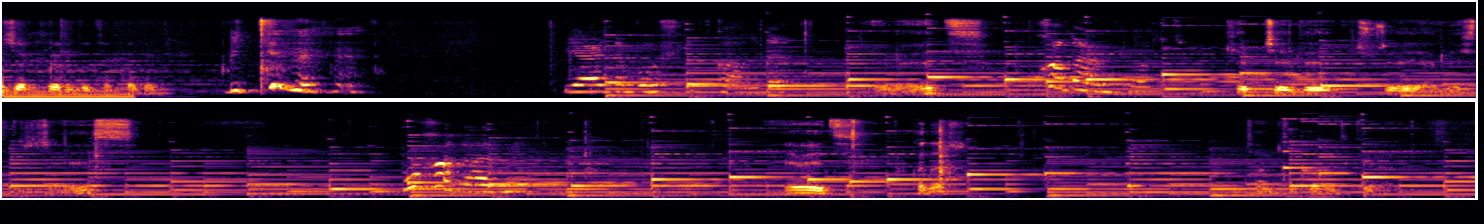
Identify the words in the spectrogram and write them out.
Işıklarını da takalım. Bitti mi? Yerde boşluk kaldı. Evet. Bu kadar mı plastik? Kepçeyi de şuraya yerleştireceğiz. Bu kadar mı? Evet. Bu kadar. Tam takamadık herhalde.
